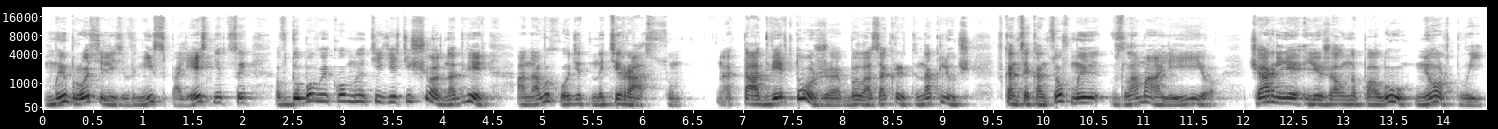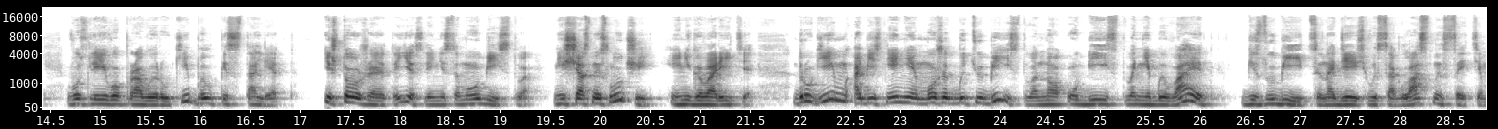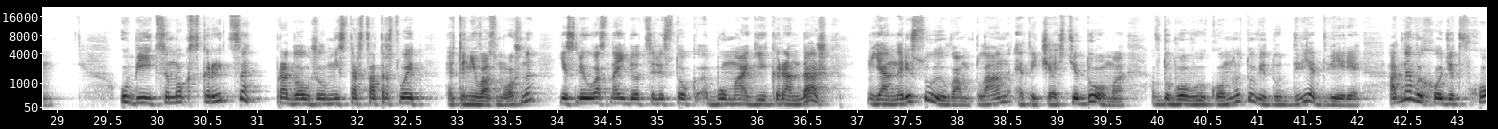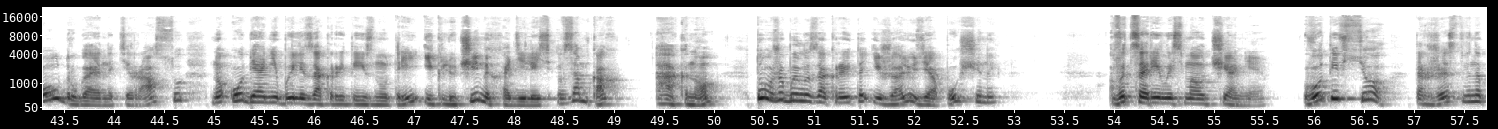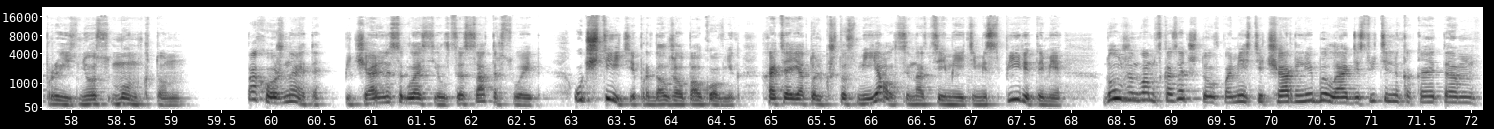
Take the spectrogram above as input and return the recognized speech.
Мы бросились вниз по лестнице. В дубовой комнате есть еще одна дверь. Она выходит на террасу. Та дверь тоже была закрыта на ключ. В конце концов мы взломали ее. Чарли лежал на полу, мертвый. Возле его правой руки был пистолет. И что же это, если не самоубийство? Несчастный случай? И не говорите. Другим объяснением может быть убийство, но убийство не бывает без убийцы. Надеюсь, вы согласны с этим. «Убийца мог скрыться?» – продолжил мистер Саттерсуэйт. «Это невозможно. Если у вас найдется листок бумаги и карандаш, я нарисую вам план этой части дома. В дубовую комнату ведут две двери. Одна выходит в холл, другая на террасу, но обе они были закрыты изнутри, и ключи находились в замках. А окно? тоже было закрыто и жалюзи опущены. Воцарилось молчание. «Вот и все», – торжественно произнес Монктон. «Похоже на это», – печально согласился Саттерсуэйт. «Учтите», – продолжал полковник, – «хотя я только что смеялся над всеми этими спиритами, должен вам сказать, что в поместье Чарли была действительно какая-то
